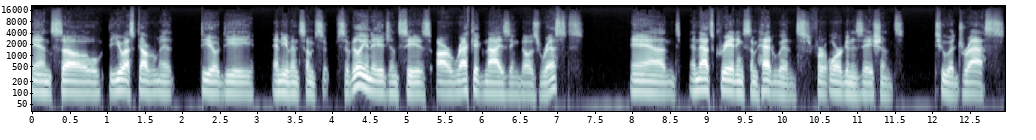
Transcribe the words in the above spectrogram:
And so the US government, DoD, and even some c- civilian agencies are recognizing those risks. And, and that's creating some headwinds for organizations to address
